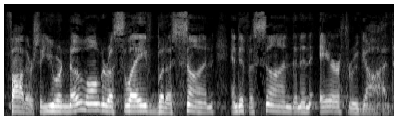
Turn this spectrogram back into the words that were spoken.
Father. So you are no longer a slave, but a son, and if a son, then an heir through God.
